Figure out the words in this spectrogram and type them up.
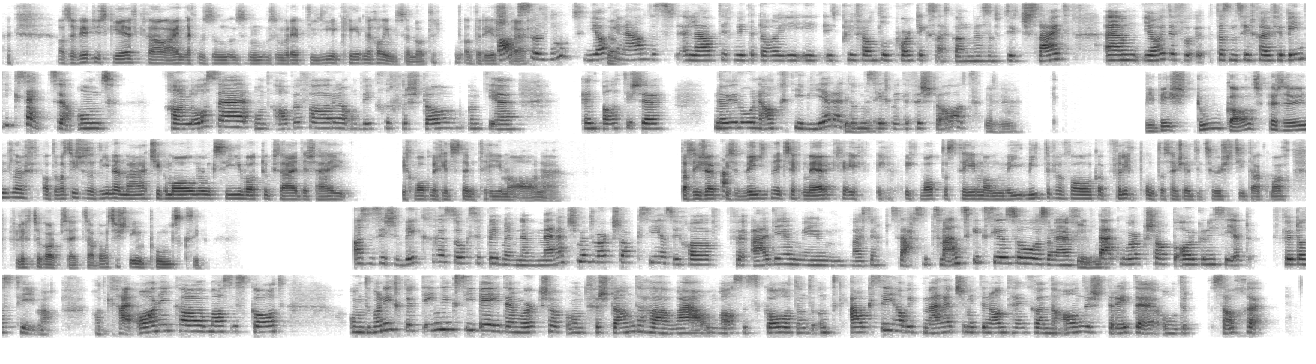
Also wird uns GFK eigentlich aus dem, aus dem, aus dem Reptilienkern raus, oder? oder Absolut, ja, ja, genau. Das erlaubt dich wieder da in, in Prefrontal Cortex, ich weiß gar nicht, was auf Deutsch sagt, ähm, ja, dass man sich in Verbindung setzen und kann hören und runterfahren und wirklich verstehen und die empathischen Neuronen aktivieren, dass man mhm. sich wieder versteht. Mhm. Wie bist du ganz persönlich, oder was war so dein Magic Moment gewesen, wo du gesagt hast, hey, ich will mich jetzt dem Thema annehmen. Das ist etwas ah. Wichtiges. Ich merke, ich, ich, ich will das Thema weiterverfolgen. Vielleicht, und das hast du in der Zwischenzeit auch gemacht, vielleicht sogar besetzen. Aber was war der Impuls? Gewesen? Also es ist wirklich so, ich war bei einem Management-Workshop. Also ich habe für IBM, ich weiß nicht, 26 oder so, so einen mhm. Feedback-Workshop organisiert für das Thema. Ich hatte keine Ahnung, um was es geht. Und als ich dort drin war in diesem Workshop und verstanden habe, wow, um was es geht und, und auch gesehen habe, wie die Manager miteinander haben können, anders reden oder Sachen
